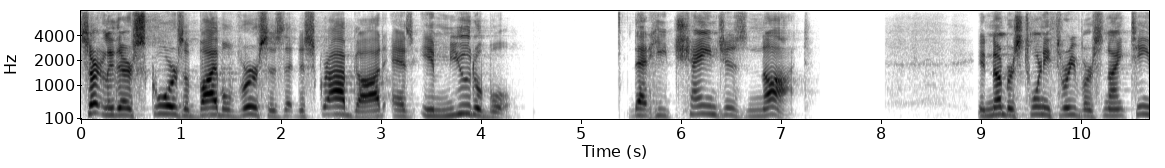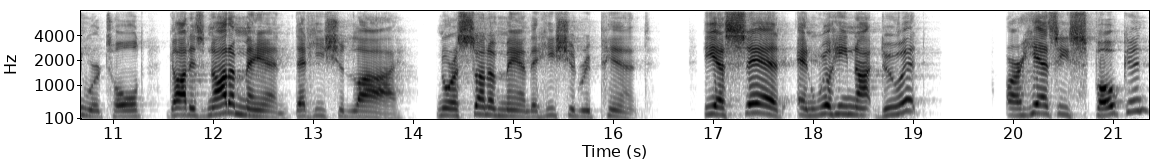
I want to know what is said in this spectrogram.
Certainly, there are scores of Bible verses that describe God as immutable, that he changes not. In Numbers 23, verse 19, we're told, God is not a man that he should lie, nor a son of man that he should repent. He has said, and will he not do it? Or has he spoken,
